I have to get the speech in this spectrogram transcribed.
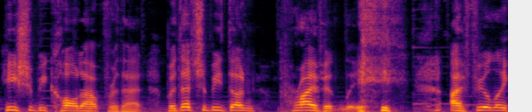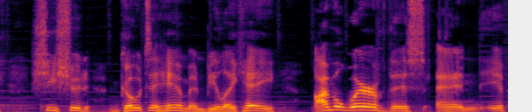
he should be called out for that. But that should be done privately. I feel like she should go to him and be like, hey, I'm aware of this, and if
